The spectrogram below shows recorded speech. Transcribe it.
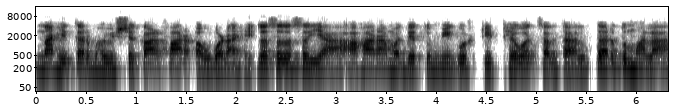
नाहीतर भविष्यकाळ फार अवघड आहे. जसं जसं या आहारामध्ये तुम्ही गोष्टी ठेवत चालताल तर तुम्हाला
